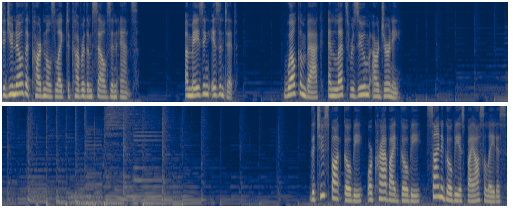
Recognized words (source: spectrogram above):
Did you know that cardinals like to cover themselves in ants? Amazing, isn't it? Welcome back, and let's resume our journey. The two-spot goby, or crab-eyed goby, Signigobius biocellatus,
